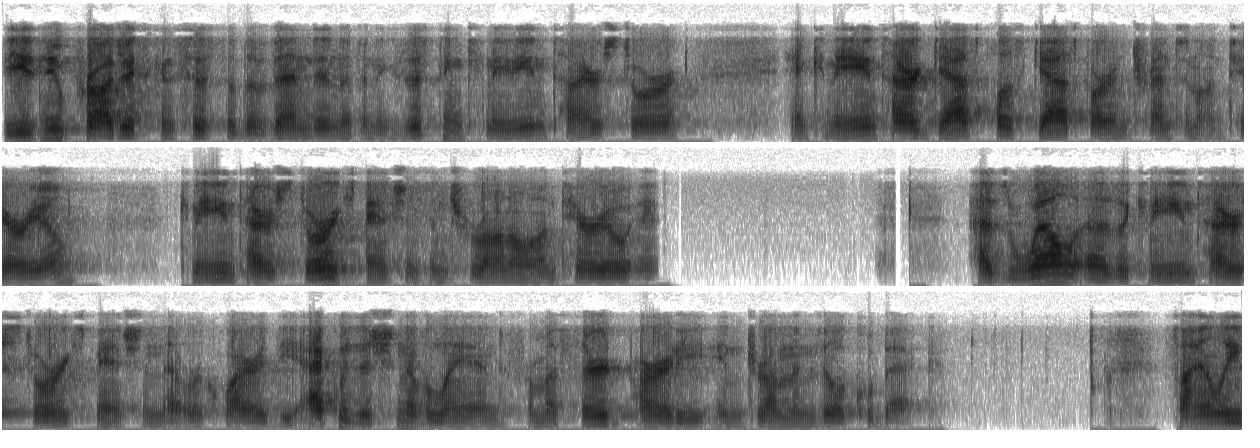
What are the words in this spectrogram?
These new projects consist of the vend-in of an existing Canadian Tire store and Canadian Tire Gas+ gas bar in Trenton, Ontario, Canadian Tire store expansions in Toronto, Ontario, as well as a Canadian Tire store expansion that required the acquisition of land from a third party in Drummondville, Quebec. Finally,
